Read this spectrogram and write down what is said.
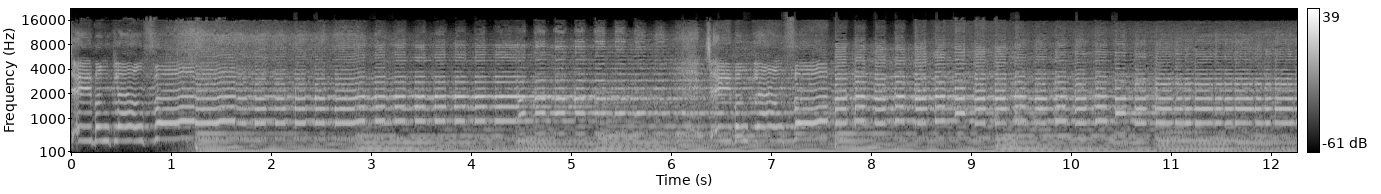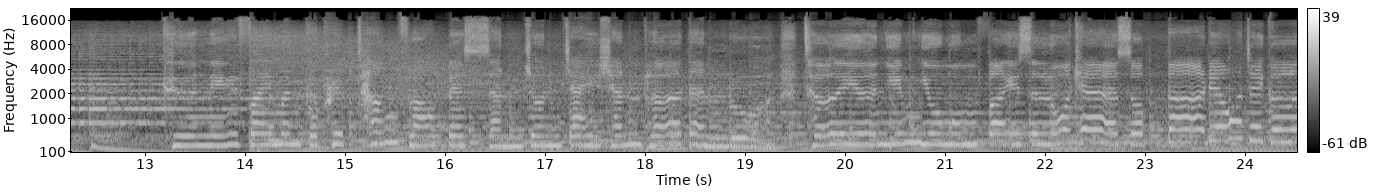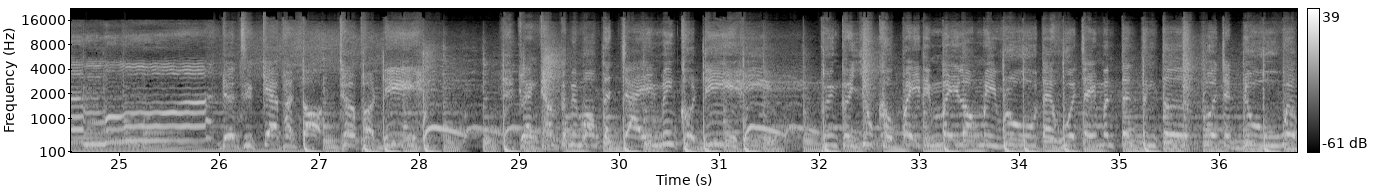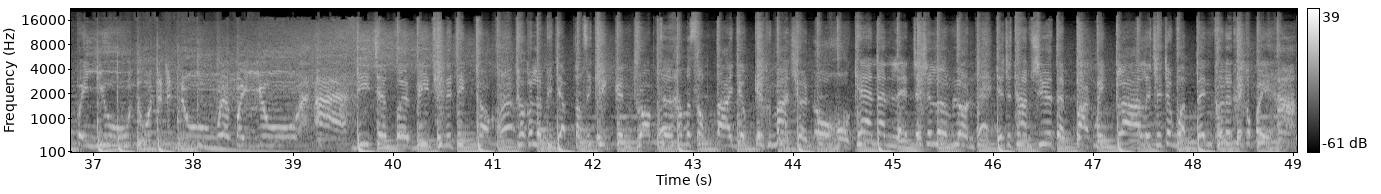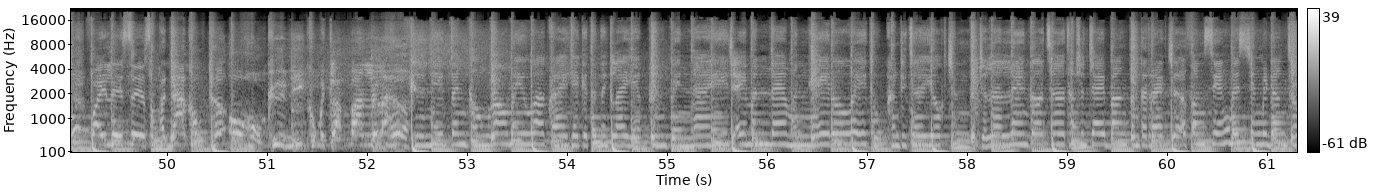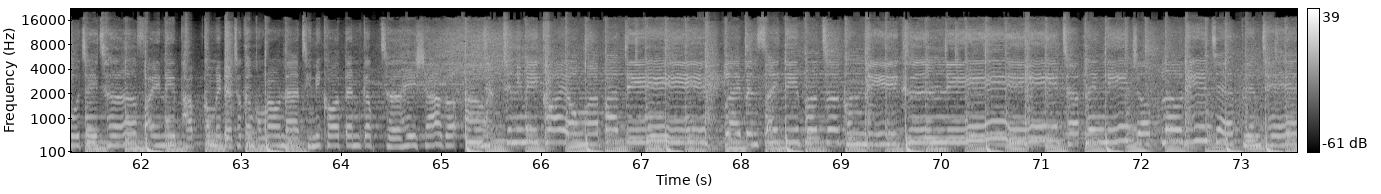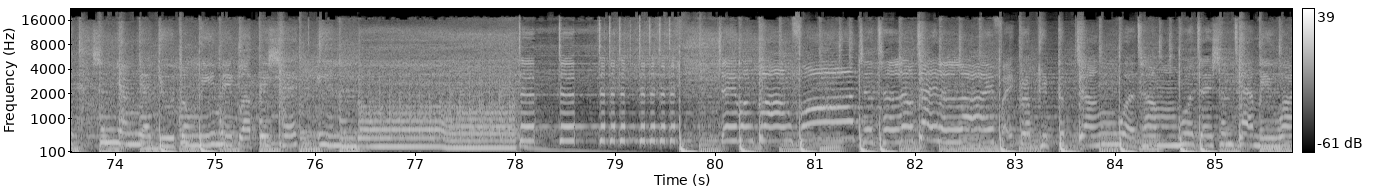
ใจบางกลางฟ้า ใจบางกลางฟ้า คืนนี้ไฟมันกระพริบทั้งฟลอร์เบสสันจนใจฉันเพลอเต้นรัว เธอยืนยิ้มอยู่มุมไฟสลัวแค่สบตาเดียวใจก็เริ่มมัว เดินถือแก้ผ่านโต๊ะเธอพอดี ล้งทำเป็นไม่มองแต่ใจไม่โคดี เพื่อนก็ยุเข้าไปได้ไม่ลองไม่รู้ แต่หัวใจมันเต้นตึงเติร์ตัวจะดูเวลไปอยู่ตัวจะดูเวลไปอยู่อะดีเจเปิดบีที่ในทิกตอกเธอก็เริ่มขยับตามสกิกกันดรอปเธอห้ามมาสบตายกเกขึ้นมาเฉินโอ้โหแค่นั้นแหละใจฉันเริ่มหล่นอยากจะทำเชื่อแต่ปากไม่กล้าเลยใช้จังหวะเต้นคนเล่นก็ไปหาไฟเลเซอร์สัมพันธ์ของเธอโอ้โหคืนนี้คงไม่กลับบ้านเลยละเฮ้อคืนนี้เป็นของเราไม่ว่าใครแค่กันแต่ไกลอย่าเพิ่ง ที่นี้ขอเต้นกับเธอให้ช้าก็เอาที่นี้ไม่คอยออกมาปาร์ตี้กลายเป็นสายตีเพราะเธอคนดีคืนนี้ ถ้าเพลงนี้จบแล้วดีเจเปลี่ยนเทคฉันยังอยากอยู่ตรงนี้ไม่กลับไปเช็คอินโบตึ๊ดตึ๊ดตึ๊ดตึ๊ดตึ๊ดตึ๊ดตึ๊ดใจบางกลางฟ้าเจอเธอแล้วใจละลายไฟกระพริบกับจังหวะทำหัวใจฉันแทบไม่ไหว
